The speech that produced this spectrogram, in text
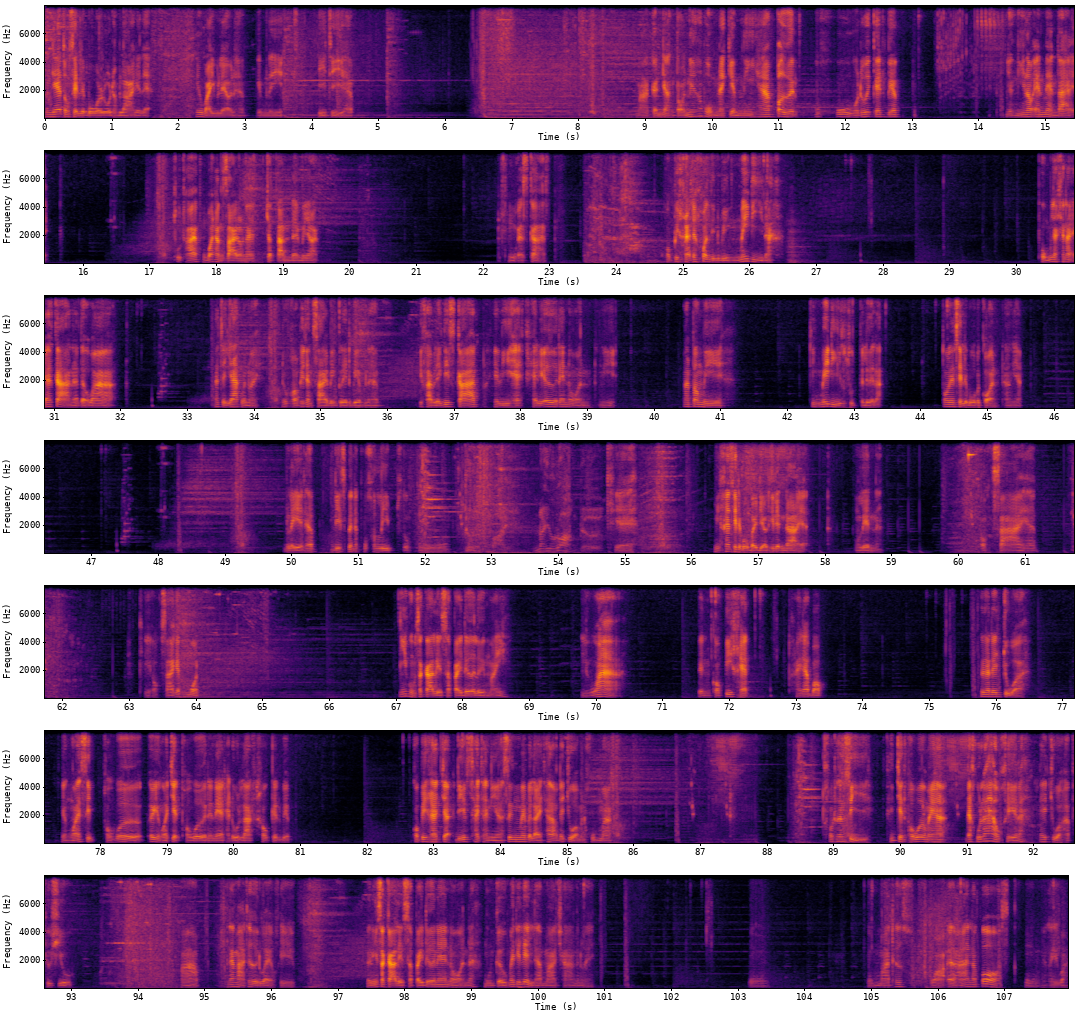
มันแย่ตรงเซนเลโบโดนทำลายนี่แหละ ไม่ไหวอยู่แล้วนะครับ เกมนี้ GG ครับ มากันอย่างต่อเนื่องครับผมในเกมนี้ฮะ เปิด โอ้โห ด้วยเกตเว็บ อย่างนี้เราแอนแมนได้ สุดท้ายผมว่าทางซ้ายเราน่าจะตันได้ไม่ยากหูแอสการ์ดพอปีแคทได้คนลินวิงไม่ดีนะ ผมอยากชนะแอสการ์นะ แต่ว่า น่าจะยากไปหน่อยดูความที่ทางซ้ายเป็นเกรดเว็บนะครับที่ฝ่ายเป็นเล็กดิสการ์ดเฮฟวีแคริเออร์แน่นอนตรงนี้ มันต้องมีจริงไม่ดีสุดๆไปเลยล่ะ ต้องเล่นเซเลโบไปก่อนทางเนี้ยเบลดครับดิสเป็นอ p พ c a ลิปส์โอ้โหในร่างเดิมโอเค มีแค่เซเลโบใบเดียวที่เล่นได้อะต้องเล่นนะ ออกซ้ายครับ โอเค ออกซ้ายกันหมด นี่ผมสกาเลตสไปเดอร์เลยไหม หรือว่า เป็น Copycat ไฮด้าบ๊อบ เพื่อได้จั่ว อย่างน้อย10 power เอ้ย อย่างน้อย7 power แน่ ๆ ถ้าโดนลากเข้าเกตเว็บ Copycat จะดิสไทเทเนีย ซึ่งไม่เป็นไร ถ้าเราได้จั่วมันคุ้มมากเขาเทิร์นสี่ ถึงเจ็ด power ไหมฮะแดคูล่าโอเคนะ ได้จั่วครับ ชิวๆปาบได้มาเธอด้วย โอเคเดี๋ยวนี้สกาเลตสไปเดอร์แน่นอนนะ มูนเกิลไม่ได้เล่นแล้วมาช้าไปหน่อยโอ้ผมมาเธอขวาเออแล้วก็โอ้ยังไงวะ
